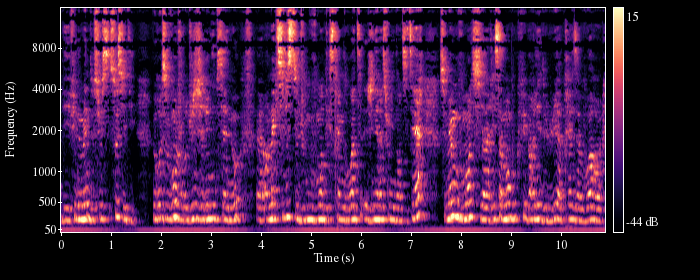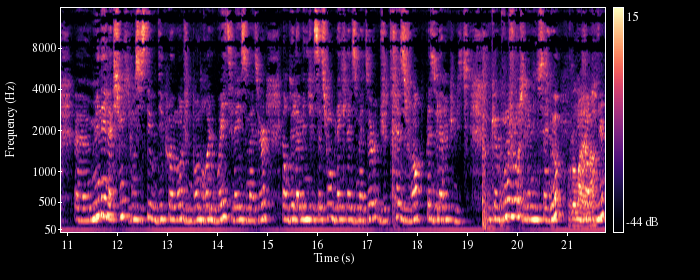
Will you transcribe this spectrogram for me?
des phénomènes de société. Nous recevons aujourd'hui Jérémy Piano, euh, un activiste du mouvement d'extrême droite Génération Identitaire, ce même mouvement qui a récemment beaucoup fait parler de lui après avoir euh, mené l'action qui consistait au déploiement d'une banderole White Lives Matter lors de la manifestation Black Lives Matter du 13 juin, place de la République. Donc euh, bonjour Jérémy Sano. Bonjour Bienvenue.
